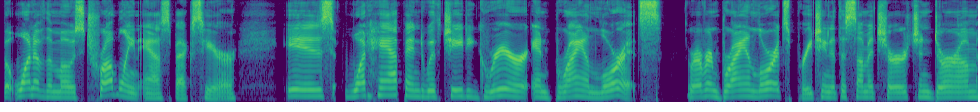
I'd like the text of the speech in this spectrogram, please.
But one of the most troubling aspects here is what happened with J.D. Greear and Brian Loritts. The Reverend Brian Loritts preaching at the Summit Church in Durham.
